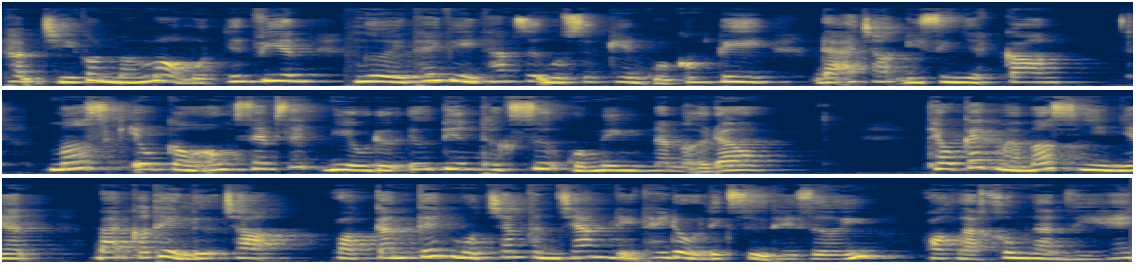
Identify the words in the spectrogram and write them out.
thậm chí còn mắng mỏ một nhân viên, người thay vì tham dự một sự kiện của công ty đã chọn đi sinh nhật con. Musk yêu cầu ông xem xét điều được ưu tiên thực sự của mình nằm ở đâu. Theo cách mà Musk nhìn nhận, bạn có thể lựa chọn hoặc cam kết 100% để thay đổi lịch sử thế giới hoặc là không làm gì hết.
